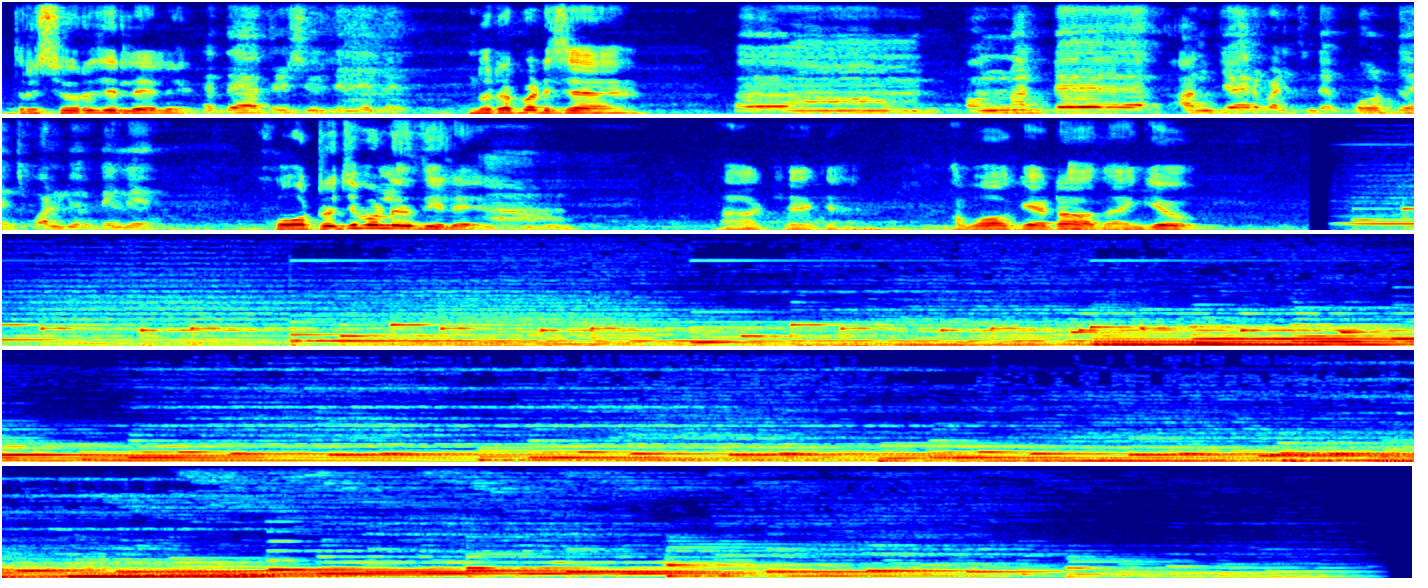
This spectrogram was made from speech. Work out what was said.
തൃശ്ശൂർ ജില്ലയിലെ. ഇത് തൃശ്ശൂർ ജില്ലയിലെ? എന്നിട്ട് പഠിച്ചേ? ആം, അഞ്ചാറ് പഠിച്ചിട്ടുണ്ട് ഫോർട്ട് വെച്ച് പള്ളിയൂർത്തിൽ ഫോർട്ട് വെച്ച് പള്ളി എത്തിയില്ലേ ആ. ആ ഓക്കെ ഓക്കെ. അപ്പോൾ ഓക്കെ കേട്ടോ താങ്ക് യു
